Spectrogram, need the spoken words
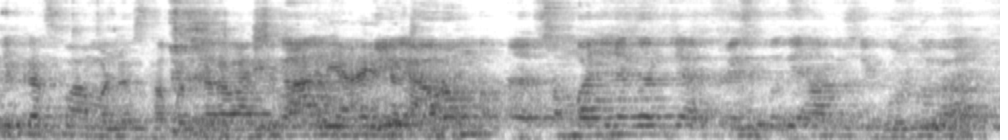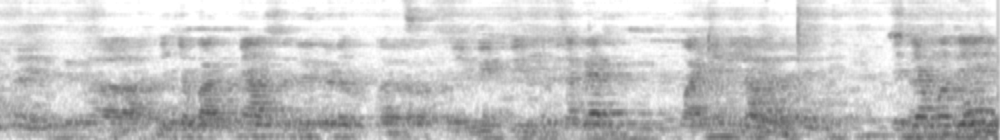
विकास महामंडळ स्थापन करावं अशी मागणी आहे संभाजीनगरच्या प्रेसमध्ये हा विषय बोललो त्याच्या बातम्या सगळीकडे सगळ्यात वाहिनी लावल्या त्याच्यामध्ये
